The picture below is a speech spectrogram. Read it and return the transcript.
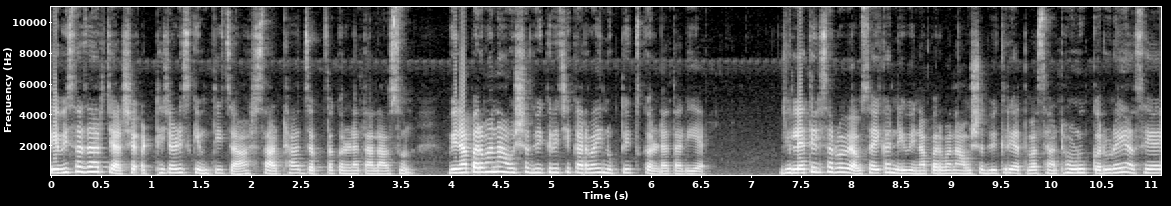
तेवीस हजार चारशे अठ्ठेचाळीस किमतीचा साठा जप्त करण्यात आला असून विनापरवाना औषध विक्रीची कारवाई नुकतीच करण्यात आली आहे. जिल्ह्यातील सर्व व्यावसायिकांनी विनापरवाना औषध विक्री अथवा साठवणूक करू नये असे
